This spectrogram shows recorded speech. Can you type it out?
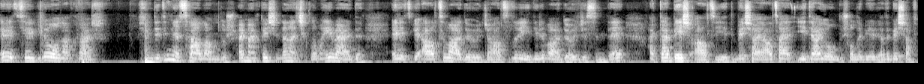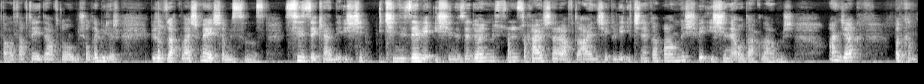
Evet sevgili oğlaklar. Şimdi dedim ya sağlam dur. Hemen peşinden açıklamayı verdi. Evet bir 6 vade önce, 6'lı ve 7'li vade öncesinde hatta 5, 6, 7, 5 ay, 6 ay, 7 ay olmuş olabilir ya da 5 hafta, 6 hafta, 7 hafta olmuş olabilir. Bir uzaklaşma yaşamışsınız. Siz de kendi işin, içinize ve işinize dönmüşsünüz. Karşı tarafta aynı şekilde içine kapanmış ve işine odaklanmış. Ancak Bakın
